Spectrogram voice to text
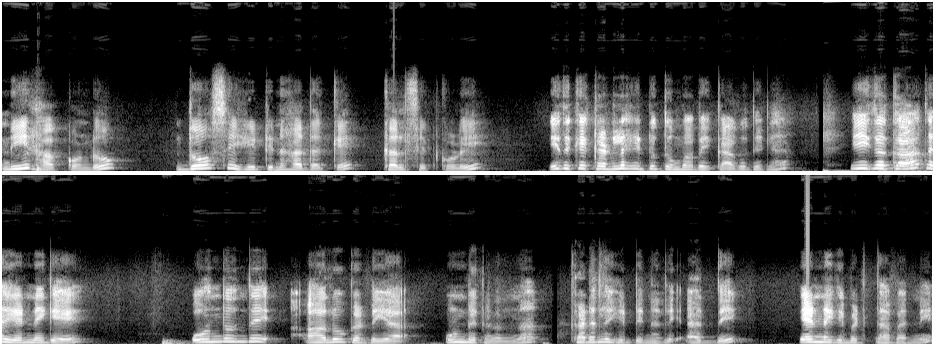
ನೀರು ಹಾಕ್ಕೊಂಡು ದೋಸೆ ಹಿಟ್ಟಿನ ಹದಕ್ಕೆ ಕಲಸಿಟ್ಕೊಳ್ಳಿ. ಇದಕ್ಕೆ ಕಡಲೆ ಹಿಟ್ಟು ತುಂಬ ಬೇಕಾಗೋದಿಲ್ಲ. ಈಗ ಕಾದ ಎಣ್ಣೆಗೆ ಒಂದೊಂದೇ ಆಲೂಗಡ್ಡೆಯ ಉಂಡೆಗಳನ್ನು ಕಡಲೆ ಹಿಟ್ಟಿನಲ್ಲಿ ಅದ್ದಿ ಎಣ್ಣೆಗೆ ಬಿಡ್ತಾ ಬನ್ನಿ.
